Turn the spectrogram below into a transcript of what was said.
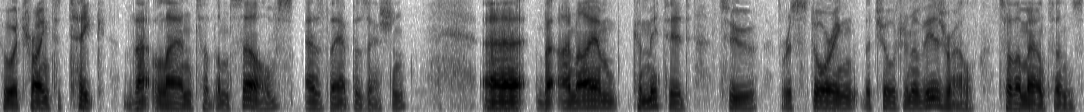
who are trying to take that land to themselves as their possession, uh, but and I am committed to restoring the children of Israel to the mountains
